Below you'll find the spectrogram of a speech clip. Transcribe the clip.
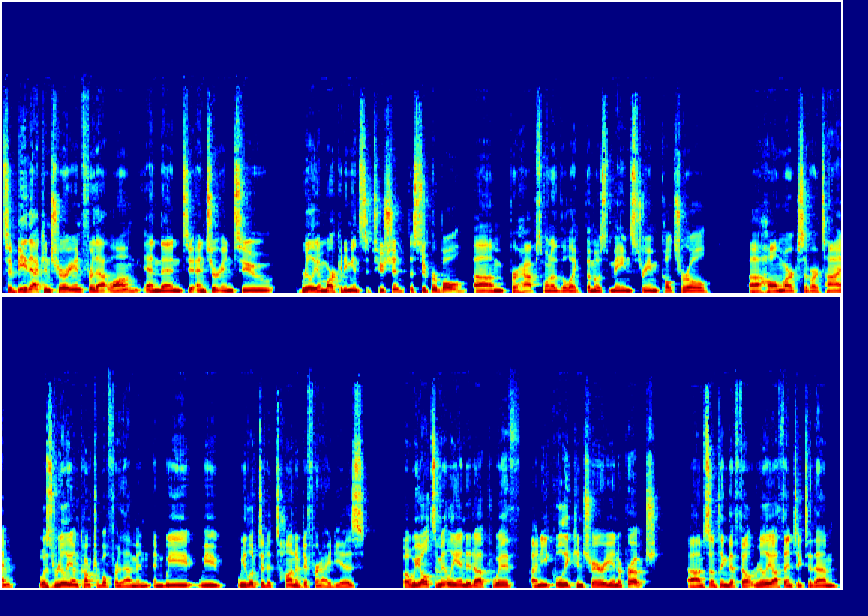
to be that contrarian for that long, and then to enter into really a marketing institution, the Super Bowl, um, perhaps one of the like the most mainstream cultural uh, hallmarks of our time, was really uncomfortable for them. And and we we we looked at a ton of different ideas But we ultimately ended up with an equally contrarian approach, um, something that felt really authentic to them.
